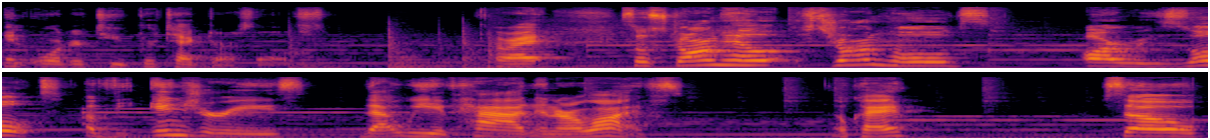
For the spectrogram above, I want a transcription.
in order to protect ourselves. All right. So stronghold strongholds are a result of the injuries that we have had in our lives. Okay? So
